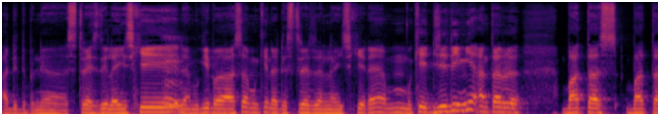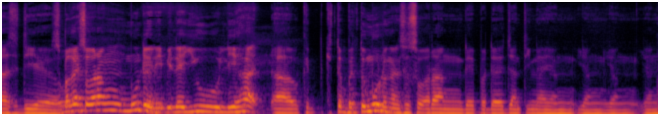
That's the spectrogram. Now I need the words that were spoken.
ada dia punya stres dia lain sikit hmm. dan mungkin bahasa mungkin ada stres dan lain sikit eh. Hmm, okey jadi ni antara batas batas dia. Sebagai seorang muda ni bila you lihat uh, kita bertemu dengan seseorang daripada jantina yang yang yang yang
